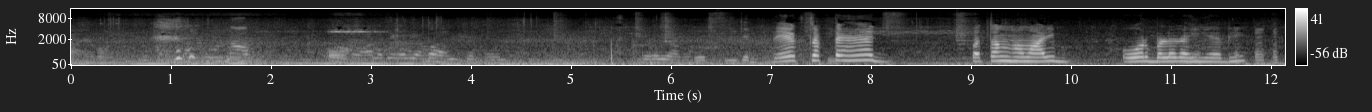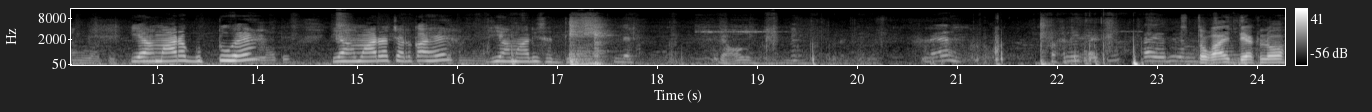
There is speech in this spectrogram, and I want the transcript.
है बहुत। देख सकते हैं पतंग हमारी और बढ़ रही है अभी। ये हमारा गुट्टू है ये हमारा चरका है ये हमारी सद्दी है तो गाइस देख लो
